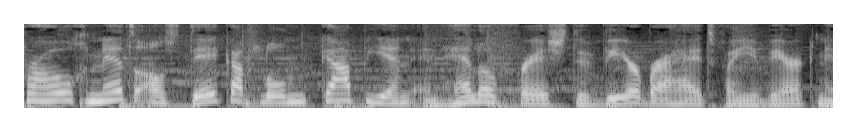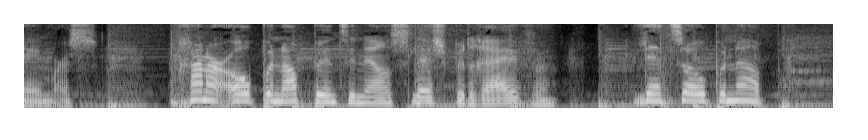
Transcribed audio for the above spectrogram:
Verhoog net als Decathlon, KPN en HelloFresh de weerbaarheid van je werknemers. Ga naar openup.nl/slash bedrijven. Let's open up!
